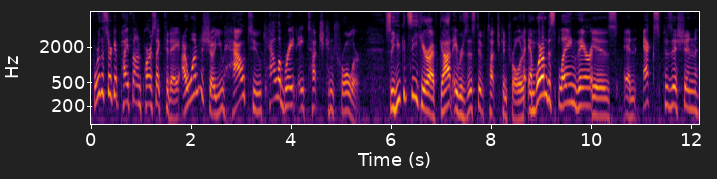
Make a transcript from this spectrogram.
For the CircuitPython Parsec today, I wanted to show you how to calibrate a touch controller. So you can see here I've got a resistive touch controller and what I'm displaying there is an X position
